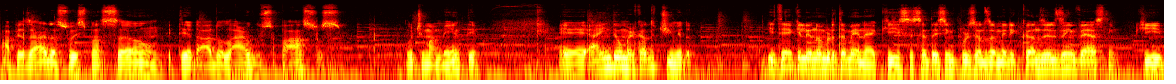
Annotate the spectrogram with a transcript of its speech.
apesar da sua expansão, de ter dado largos passos ultimamente, é, ainda é um mercado tímido. E tem aquele número também, né, que 65% dos americanos eles investem, que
